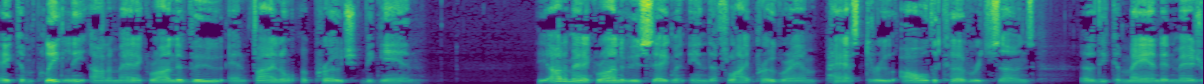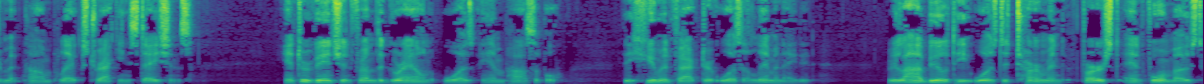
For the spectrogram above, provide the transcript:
A completely automatic rendezvous and final approach began. The automatic rendezvous segment in the flight program passed through all the coverage zones of the command and measurement complex tracking stations. Intervention from the ground was impossible. the human factor was eliminated. Reliability was determined first and foremost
